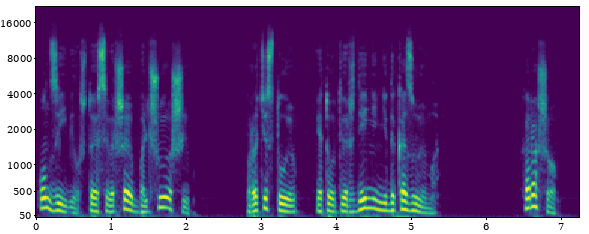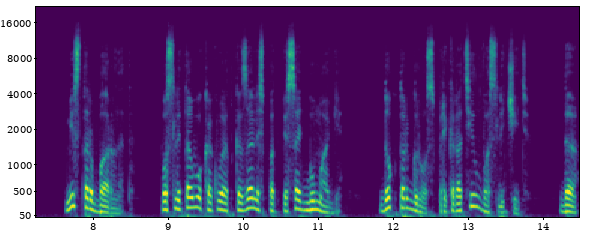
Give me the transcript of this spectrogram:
Он заявил, что я совершаю большую ошибку. Протестую. Это утверждение недоказуемо. Хорошо. Мистер Барнетт, после того, как вы отказались подписать бумаги, доктор Гросс прекратил вас лечить? Да.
